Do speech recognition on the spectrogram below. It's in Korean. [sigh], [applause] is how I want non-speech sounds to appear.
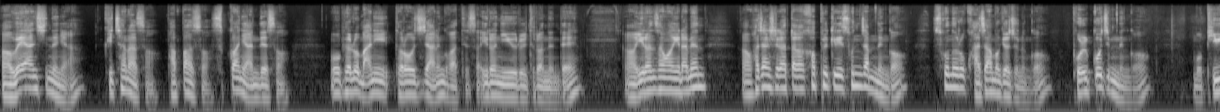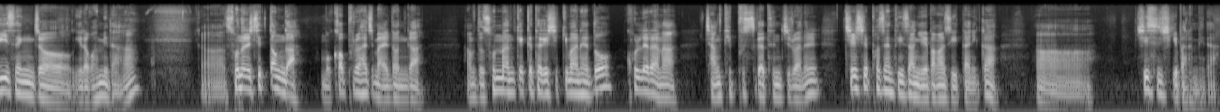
어, 왜 안 씻느냐? 귀찮아서, 바빠서, 습관이 안 돼서, 뭐 별로 많이 더러워지지 않은 것 같아서 이런 이유를 들었는데 어, 이런 상황이라면 어, 화장실 갔다가 커플끼리 손 잡는 거, 손으로 과자 먹여주는 거, 볼 꼬집는 거, 뭐 비위생적이라고 합니다. 어, 손을 씻던가, 뭐 커플을 하지 말던가, 아무튼 손만 깨끗하게 씻기만 해도 콜레라나 장티푸스 같은 질환을 70% 이상 예방할 수 있다니까 어, 씻으시기 바랍니다.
